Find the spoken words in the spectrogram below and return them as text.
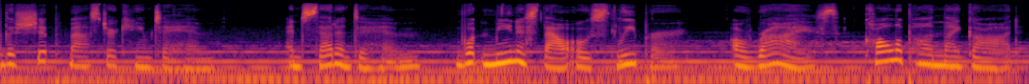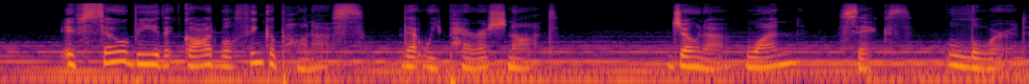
the shipmaster came to him and said unto him, What meanest thou, O sleeper? Arise, call upon thy God, if so be that God will think upon us, that we perish not. Jonah 1 6. Lord,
